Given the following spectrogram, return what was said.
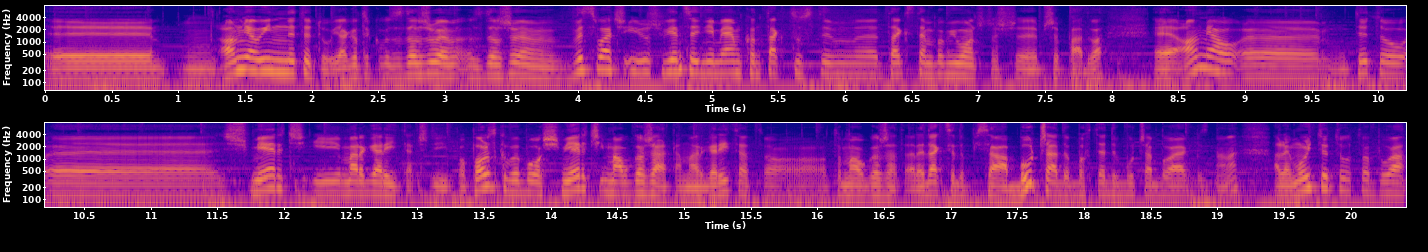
Yy, on miał inny tytuł. Ja go tylko zdążyłem, zdążyłem wysłać i już więcej nie miałem kontaktu z tym e, tekstem, bo mi łączność e, przepadła. E, on miał tytuł Śmierć i Margarita, czyli po polsku by było Śmierć i Małgorzata. Margarita to, to Małgorzata. Redakcja dopisała Bucza, bo wtedy Bucza była jakby znana, ale mój tytuł to była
